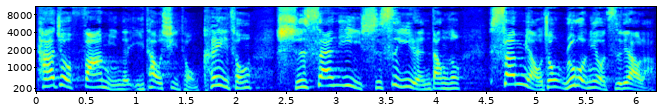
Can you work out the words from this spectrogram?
他就发明了一套系统，可以从十三亿、十四亿人当中，三秒钟，如果你有资料了，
